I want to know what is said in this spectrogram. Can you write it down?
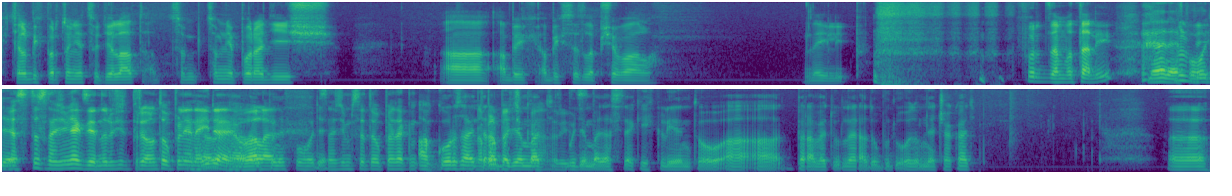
chtěl bych proto něco dělat a co, co mě poradíš, a abych, abych se zlepšoval nejlíp. Furt zamotaný? Ne, ne, v pohodě. Já se to snažím nějak zjednodušit, protože ono to úplně nejde, ne, jo, ale úplně v pohodě. snažím se to úplně tak A kor zajtra budem mať, budem mať asi takých klientov a, a práve túhle radu budú odo mňa čakať. Uh,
